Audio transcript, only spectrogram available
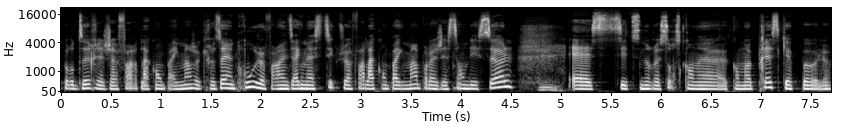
pour dire je vais faire de l'accompagnement, je vais creuser un trou, je vais faire un diagnostic, je vais faire de l'accompagnement pour la gestion des sols. Mmh. Euh, c'est une ressource qu'on a, qu'on a presque pas. Là.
